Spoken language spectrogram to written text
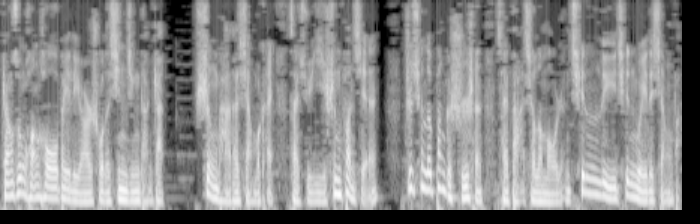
长孙皇后被李儿说的心惊胆战，生怕他想不开再去以身犯险，只劝了半个时辰，才打消了某人亲力亲为的想法。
